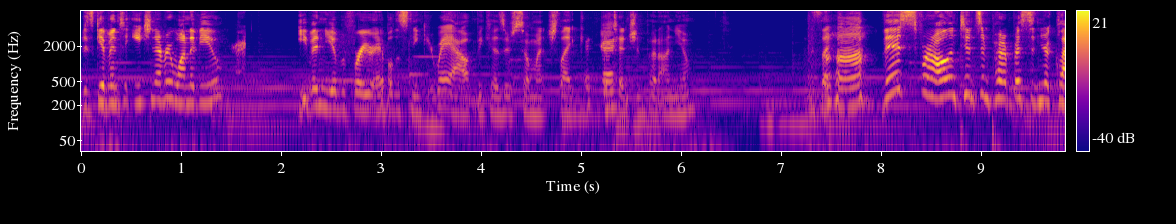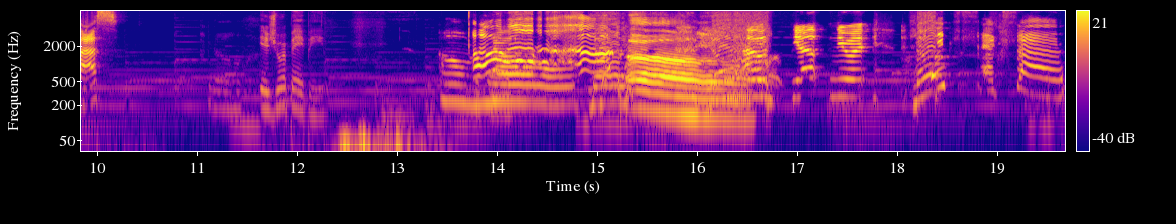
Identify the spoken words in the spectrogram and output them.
It is given to each and every one of you, even you before you're able to sneak your way out because there's so much like Okay. attention put on you. It's like Uh huh. this, for all intents and purpose, in your class No. is your baby. Oh Ah! No. Oh. Oh, yep, knew it. No. It's success.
